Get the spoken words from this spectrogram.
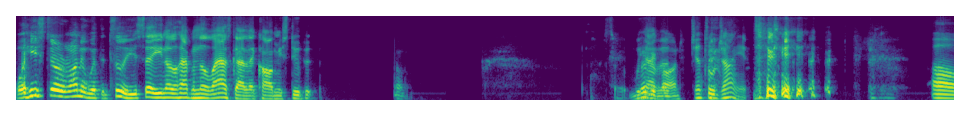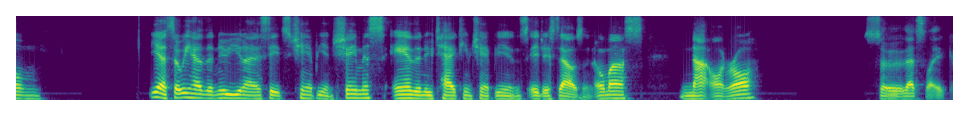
Well, he's still running with it too. He said, you know, what happened to the last guy that called me stupid. Oh. So we Moving have a on. gentle giant. Um. Yeah, so we have the new United States champion Sheamus and the new tag team champions AJ Styles and Omos not on Raw. So that's like,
